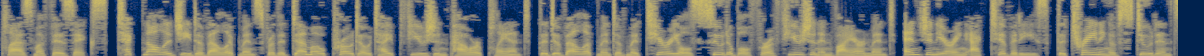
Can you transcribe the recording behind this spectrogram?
plasma physics, technology developments for the demo prototype fusion power plant, the development of materials suitable for a fusion environment, engineering activities, the training of students,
